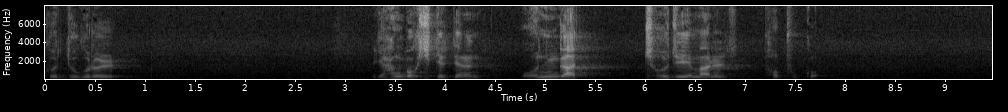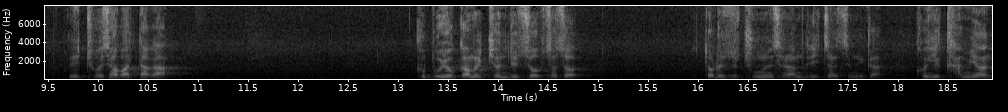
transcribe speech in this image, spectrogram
그 누구를 항복시킬 때는 온갖 저주의 말을 퍼붓고 조사받다가 그 모욕감을 견딜 수 없어서 떨어져 죽는 사람들 있지 않습니까? 거기 가면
